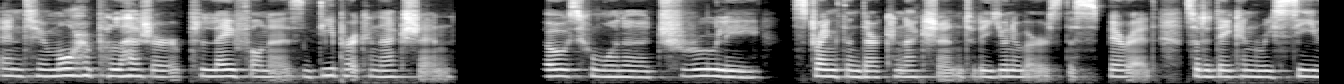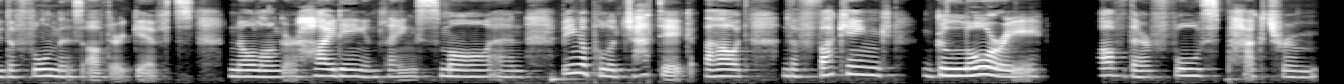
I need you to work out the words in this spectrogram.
into more pleasure, playfulness, deeper connection. Those who want to truly strengthen their connection to the universe, the spirit, so that they can receive the fullness of their gifts, no longer hiding and playing small and being apologetic about the fucking glory of their full spectrum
